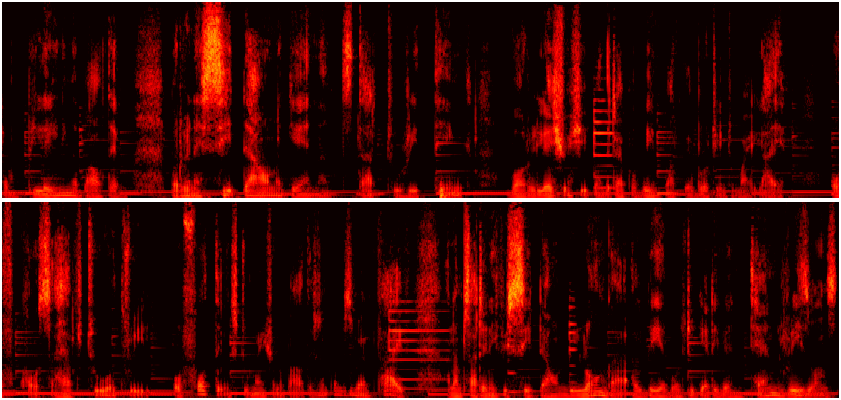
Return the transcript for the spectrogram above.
complaining about them. But when I sit down again and start to rethink about relationship and the type of impact they brought into my life, of course, I have two or three or four things to mention about them, sometimes even five. And I'm certain if you sit down longer, I'll be able to get even 10 reasons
